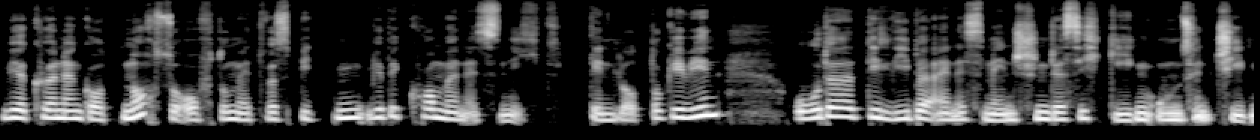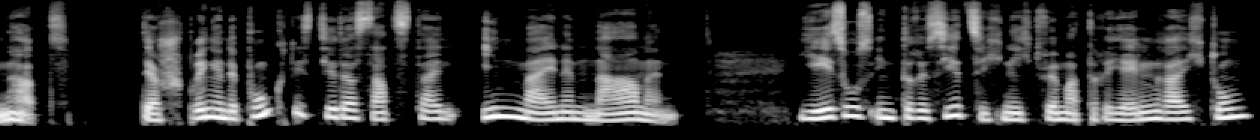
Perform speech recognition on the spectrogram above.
Wir können Gott noch so oft um etwas bitten, wir bekommen es nicht. Den Lottogewinn oder die Liebe eines Menschen, der sich gegen uns entschieden hat. Der springende Punkt ist hier der Satzteil in meinem Namen. Jesus interessiert sich nicht für materiellen Reichtum,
